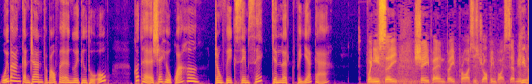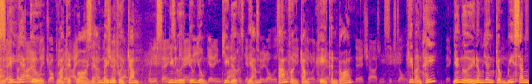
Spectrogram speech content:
Ủy ban Cạnh tranh và Bảo vệ người tiêu thụ Úc có thể sẽ hiệu quả hơn trong việc xem xét chênh lệch về giá cả. Khi bạn thấy giá cừu và thịt bò giảm 70%, nhưng người tiêu dùng chỉ được giảm 8% khi thanh toán. Khi bạn thấy những người nông dân trồng bí xanh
